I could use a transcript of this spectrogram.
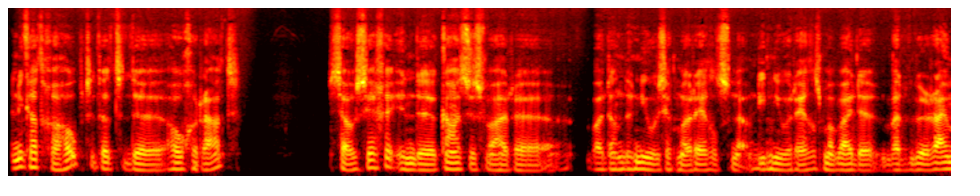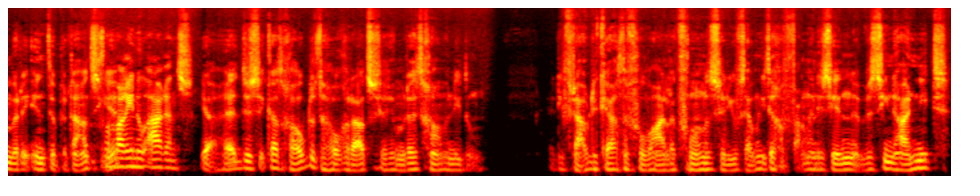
En ik had gehoopt dat de Hoge Raad zou zeggen in de casus waar, uh, waar dan de nieuwe zeg maar, regels, nou niet nieuwe regels, maar bij de, bij de ruimere interpretatie. Van Marino Arends. Ja, hè, dus ik had gehoopt dat de Hoge Raad zou zeggen, maar dat gaan we niet doen. Die vrouw die krijgt een voorwaardelijk vonnis, die hoeft helemaal niet de gevangenis in. We zien haar niet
